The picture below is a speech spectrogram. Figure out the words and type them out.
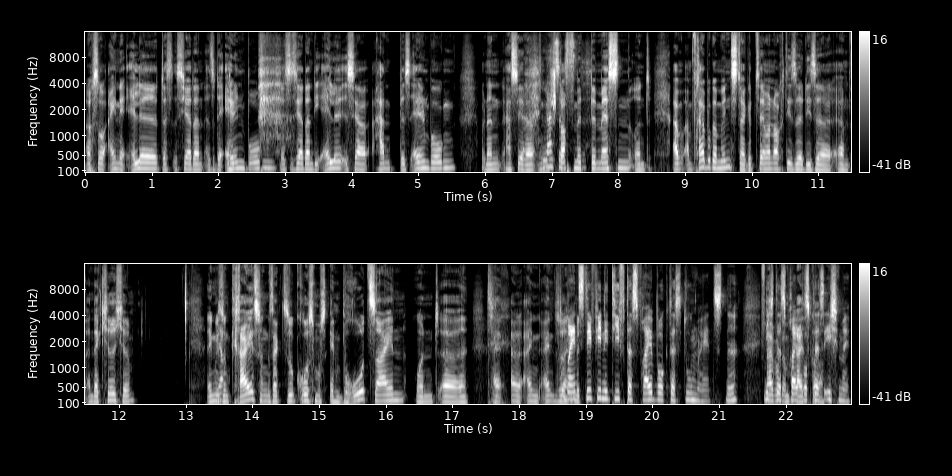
auch so eine Elle, das ist ja dann, also der Ellenbogen, das ist ja dann die Elle, ist ja Hand bis Ellenbogen und dann hast du ja da Ach, einen Stoff es. mit bemessen und am, am Freiburger Münster gibt's ja immer noch diese, diese, ähm, an der Kirche, irgendwie Ja. so ein Kreis und gesagt, so groß muss ein Brot sein und äh, ein, ein, so Du ein meinst definitiv das Freiburg, das du meinst, ne? Nicht Freiburg das im Freiburg, das ich meine.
